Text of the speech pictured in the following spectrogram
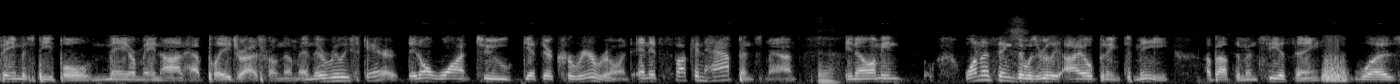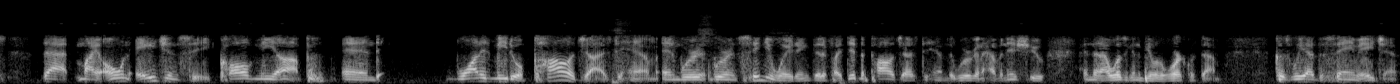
famous people may or may not have plagiarized from them and they're really scared. They don't want to get their career ruined. And it fucking happens, man. Yeah. You know, I mean, one of the things that was really eye opening to me about the Mencia thing was that my own agency called me up and wanted me to apologize to him and we're we're insinuating that if I didn't apologize to him that we were going to have an issue and that I wasn't going to be able to work with them because we had the same agent.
